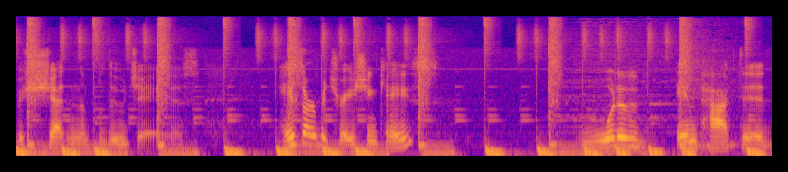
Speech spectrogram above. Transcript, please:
Bichette and the Blue Jays. His arbitration case would have impacted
